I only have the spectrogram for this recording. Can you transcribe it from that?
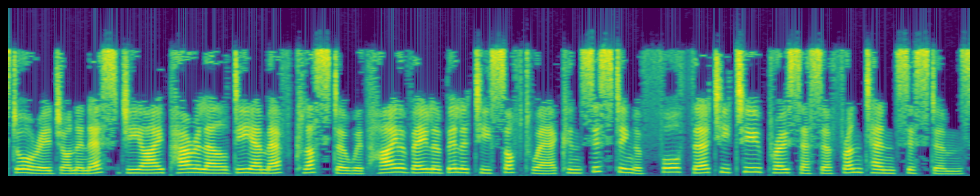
storage on an SGI parallel DMF cluster with high availability software consisting of four 32 processor front-end systems,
